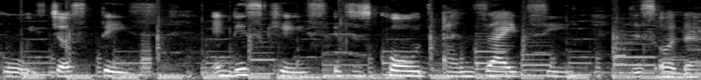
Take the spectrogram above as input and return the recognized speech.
go, it just stays. In this case, it is called anxiety disorder.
